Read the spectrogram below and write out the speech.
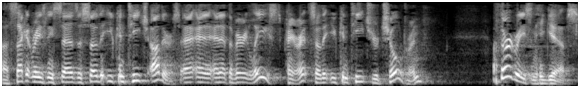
A second reason he says is so that you can teach others, and, and at the very least, parents, so that you can teach your children. A third reason he gives,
